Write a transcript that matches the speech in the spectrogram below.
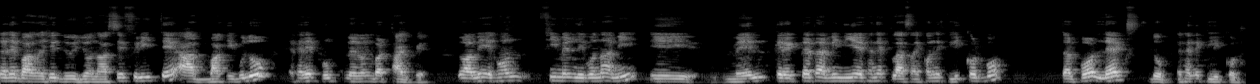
এখানে বাংলাদেশি দুইজন আছে ফ্রিতে আর বাকিগুলো এখানে প্রুফ মেম্বার থাকবে। তো আমি এখন ফিমেল নিব না, আমি এই মেল ক্যারেক্টারটা আমি নিয়ে এখানে প্লাস আইকনে ক্লিক করব। তারপর লেক্স ডুপ এখানে ক্লিক করব।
